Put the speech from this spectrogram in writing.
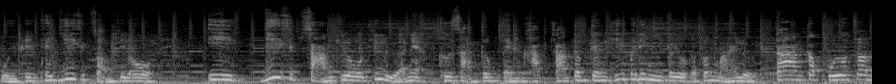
ปุ๋ยเพียงแค่ 22 กิโลอีก 23 กิโลที่เหลือเนี่ย คือสารเติมเต็มครับ สารเติมเต็มที่ไม่ได้มีประโยชน์กับต้นไม้เลย ต่างกับปุ๋ยของจอน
